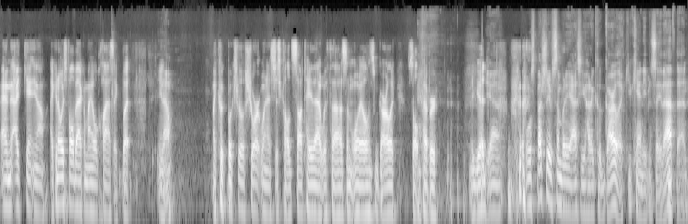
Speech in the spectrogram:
and I can't you know I can always fall back on my old classic, but you know my cookbook's real short when it's just called saute that with uh, some oil and some garlic, salt and pepper. You're good. Yeah. well, especially if somebody asks you how to cook garlic, you can't even say that then.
